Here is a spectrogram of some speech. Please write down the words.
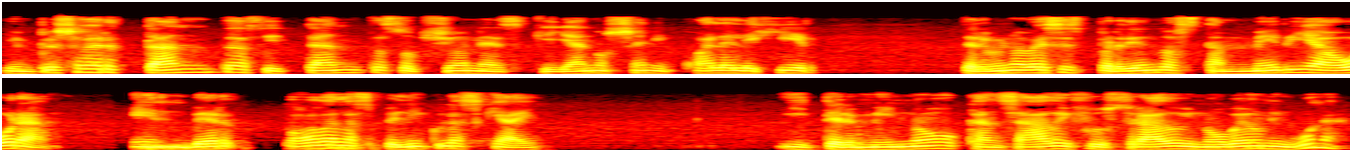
y empiezo a ver tantas y tantas opciones que ya no sé ni cuál elegir, termino a veces perdiendo hasta media hora en ver todas las películas que hay y termino cansado y frustrado y no veo ninguna.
